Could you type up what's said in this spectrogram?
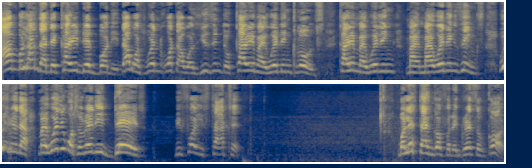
Ambulance that they carry dead body. That was when what I was using to carry my wedding clothes, carry my wedding my, my wedding things. Which means that my wedding was already dead before it started. But let's thank God for the grace of God.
